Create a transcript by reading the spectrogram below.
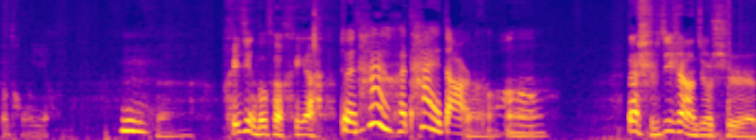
就同意了。嗯，黑镜都特黑暗，对，太太 dark，嗯嗯。但实际上就是，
